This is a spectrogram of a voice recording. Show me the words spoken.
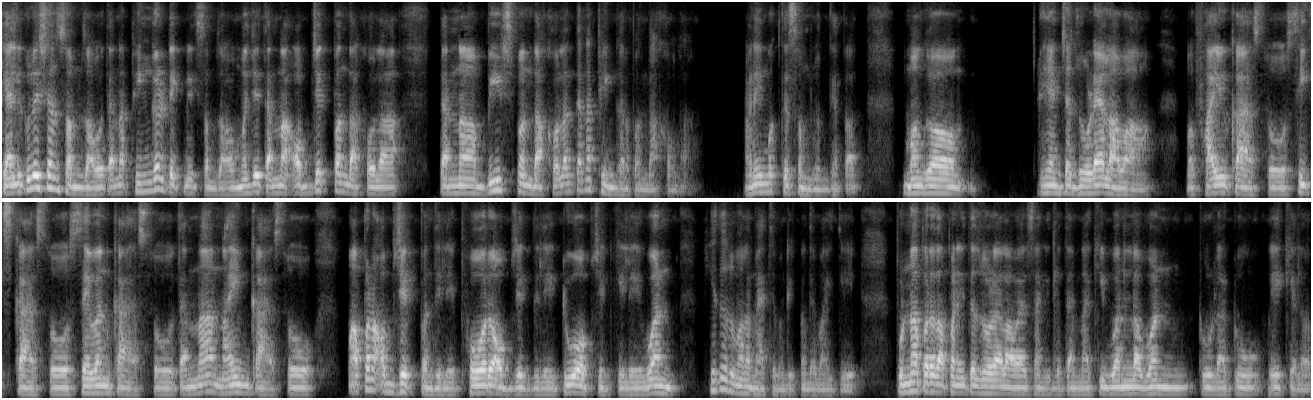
कॅल्क्युलेशन समजावं. त्यांना फिंगर टेक्निक समजावं. म्हणजे त्यांना ऑब्जेक्ट पण दाखवला. त्यांना बीट्स पण दाखवला. आणि त्यांना फिंगर पण दाखवला. आणि मग ते समजून घेतात. मग यांच्या जोड्या लावा. मग फाईव्ह काय असतो? सिक्स काय असतो? सेवन काय असतो? त्यांना नाईन काय असतो? मग आपण ऑब्जेक्ट पण दिले. फोर ऑब्जेक्ट दिले. टू ऑब्जेक्ट केले. वन हे तर तुम्हाला मॅथमॅटिकमध्ये माहिती आहे. पुन्हा परत आपण इथं जोड्या लावायला सांगितलं त्यांना की वनला वन टूला टू हे केलं.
